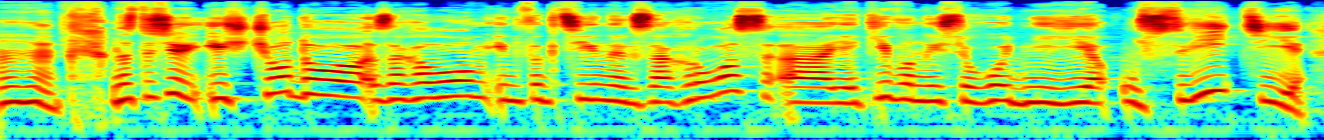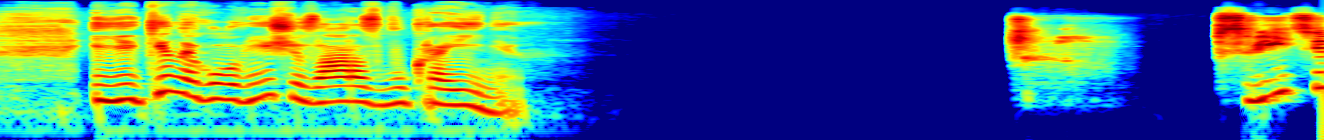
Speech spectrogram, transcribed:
Угу. Анастасію, і щодо загалом інфекційних загроз, е, які вони сьогодні є у світі, і які найголовніші зараз в Україні? В світі,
